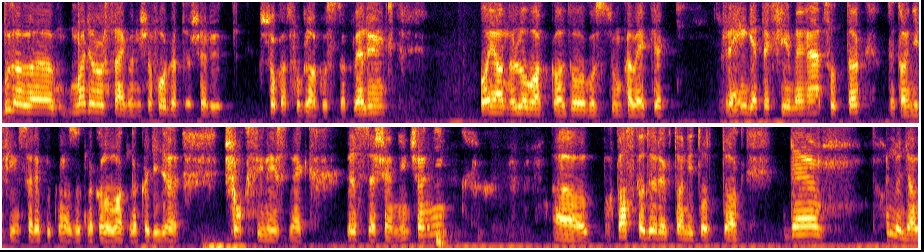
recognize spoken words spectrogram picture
Buda, Magyarországon is a forgatás előtt sokat foglalkoztak velünk, olyan lovakkal dolgoztunk, amelyek rengeteg filmben játszottak, tehát annyi filmszerepük van azoknak a lovaknak, hogy így a sok színésznek összesen nincs annyi a kaszkadőrök tanítottak, de hogy mondjam,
